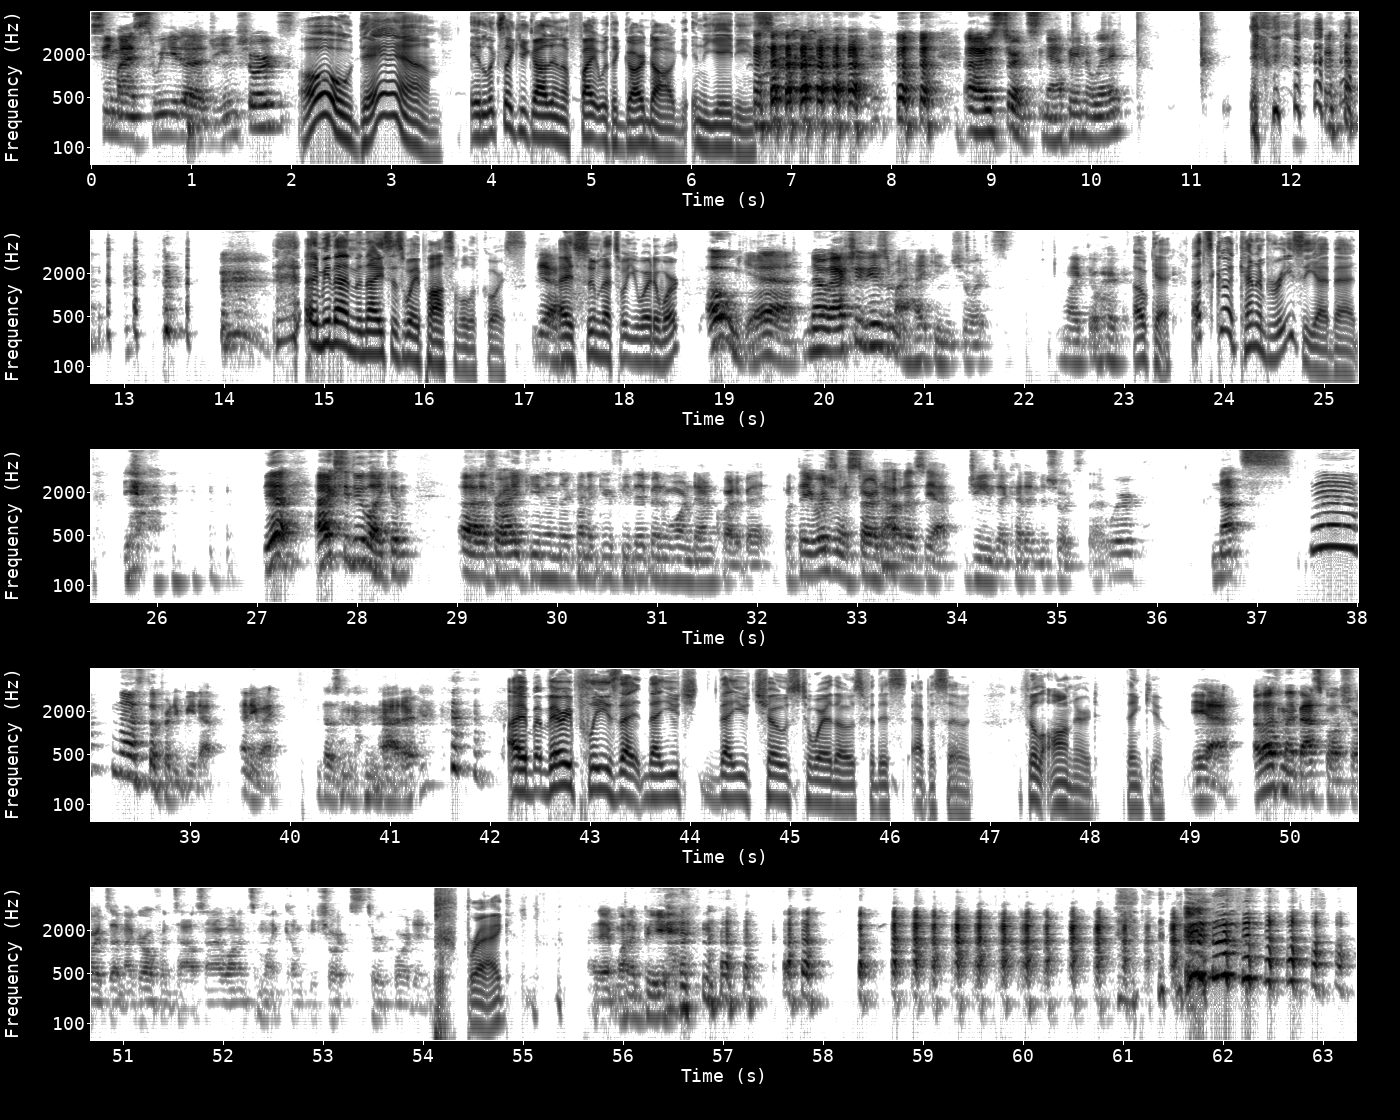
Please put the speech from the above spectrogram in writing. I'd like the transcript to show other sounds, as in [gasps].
See my sweet uh, jean shorts? Oh, damn. It looks like you got in a fight with a guard dog in the 80s. [laughs] I just started snapping away. [laughs] I mean that in the nicest way possible, of course. Yeah. I assume that's what you wear to work? Oh yeah. No, actually, these are my hiking shorts. I like to work. Okay. That's good. Kind of breezy, I bet. Yeah. [laughs] yeah, I actually do like them uh, for hiking, and they're kind of goofy. They've been worn down quite a bit, but they originally started out as yeah jeans I cut into shorts that were nuts. Eh, no, still pretty beat up. Anyway, it doesn't [laughs] matter. [laughs] I'm very pleased that that you ch- that you chose to wear those for this episode. I feel honored. Thank you. yeah, I left my basketball shorts at my girlfriend's house, and I wanted some like comfy shorts to record in. Brag. I didn't want to be. [laughs] [laughs]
